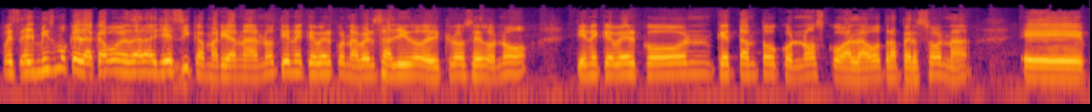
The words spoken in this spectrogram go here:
Pues el mismo que le acabo de dar a Jessica, Mariana, no tiene que ver con haber salido del closet o no, tiene que ver con qué tanto conozco a la otra persona. eh,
